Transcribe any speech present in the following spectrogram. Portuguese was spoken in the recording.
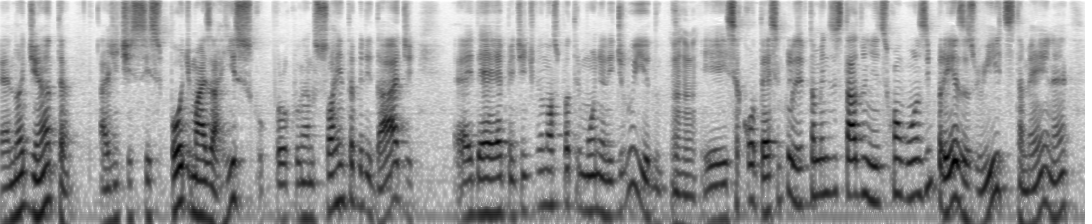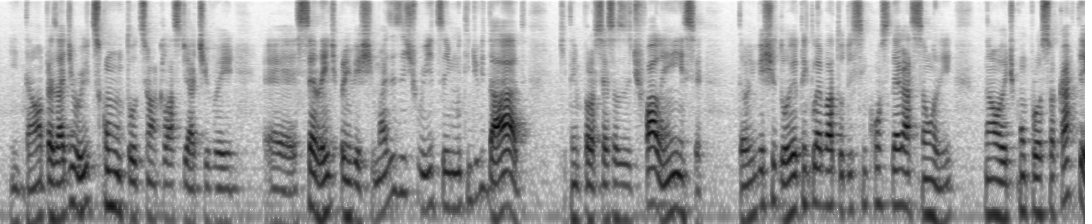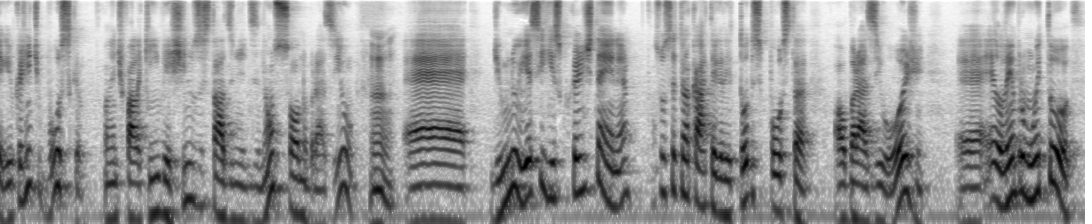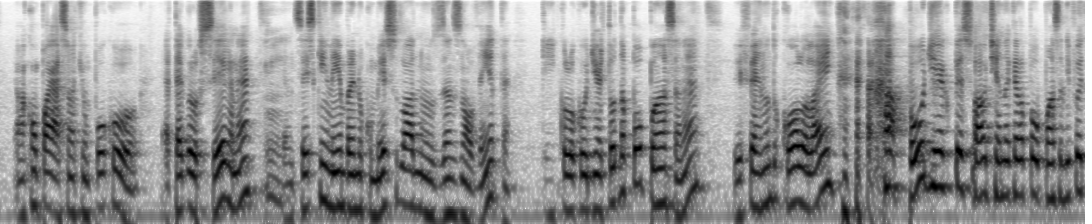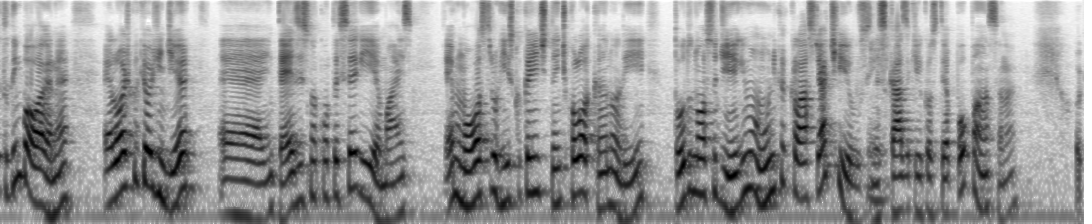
é, não adianta a gente se expor demais a risco, procurando só rentabilidade, é, e de repente a gente vê o nosso patrimônio ali diluído. Uhum. E isso acontece, inclusive, também nos Estados Unidos com algumas empresas, REITs também, né? Então, apesar de REITs como um todo ser uma classe de ativo aí, é, excelente para investir, mas existe REITs aí muito endividado que tem processos de falência. Então, o investidor tem que levar tudo isso em consideração ali na hora de comprar a sua carteira. E o que a gente busca, quando a gente fala que investir nos Estados Unidos e não só no Brasil, hum. é diminuir esse risco que a gente tem, né? Então, se você tem uma carteira ali toda exposta ao Brasil hoje, é, eu lembro muito, é uma comparação aqui um pouco é até grosseira, né? Hum. Eu não sei se quem lembra aí no começo, lá nos anos 90, quem colocou o dinheiro todo na poupança, né? Veio Fernando Collor lá e rapou o dinheiro que o pessoal tinha naquela poupança ali foi tudo embora, né? É lógico que hoje em dia, é, em tese, isso não aconteceria, mas é, mostra o risco que a gente tem de colocando ali todo o nosso dinheiro em uma única classe de ativos. Sim. Nesse caso aqui que eu citei a poupança, né?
